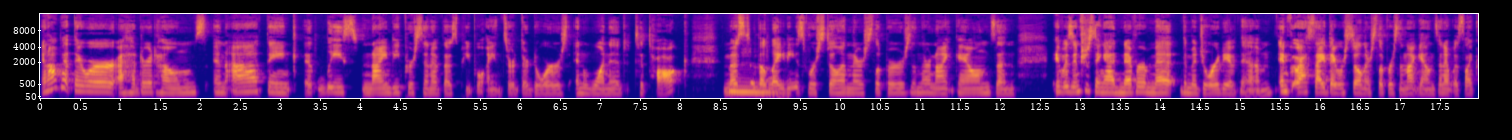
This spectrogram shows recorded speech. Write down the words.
and I'll bet there were a hundred homes, and I think at least 90% of those people answered their doors and wanted to talk. Most mm. of the mm. ladies were still in their slippers and their nightgowns. And it was interesting. I'd never met the majority of them. And I say they were still in their slippers and nightgowns, and it was like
